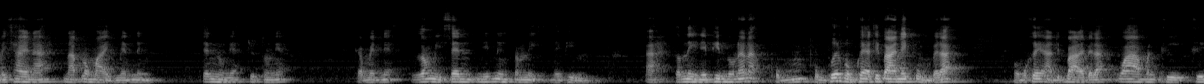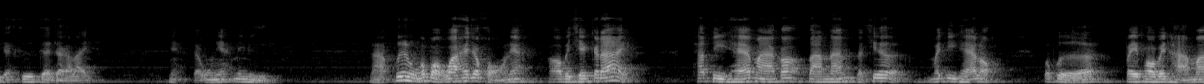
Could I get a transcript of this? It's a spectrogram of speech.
ไม่ใช่นะ นับลงมาอีกเม็ดหนึ่ง เส้นตรงเนี้ย จุดตรงเนี้ย กับเม็ดเนี้ยจะต้องมีเส้นนิดนึงตำหนิในพิมพ์ อะตำหนิในพิมพ์ตรงนั้นอะ ผมผมเพื่อนผมเคยอธิบายในกลุ่มไปแล้ว ผมเคยอธิบายไปแล้วว่ามันคือคือคือเกิดจากอะไร เนี่ยแต่องค์เนี้ยไม่มีนะครับเพื่อนผมก็บอกว่าให้เจ้าของเนี่ยเอาไปเช็คก็ได้ ถ้าตีแท้มาก็ตามนั้นแต่เชื่อไม่ตีแท้หรอกเพราะเผลอไปพอไปถามมา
